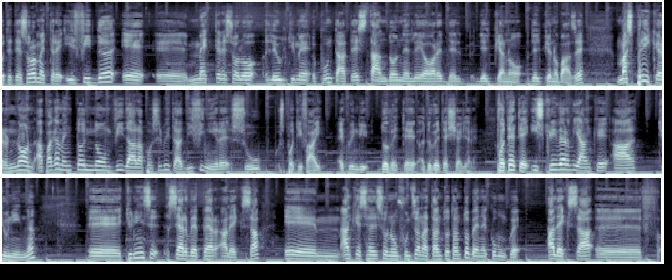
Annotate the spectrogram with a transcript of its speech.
potete solo mettere il feed e eh, mettere solo le ultime puntate stando nelle ore del, del, piano, del piano base, ma Spreaker non a pagamento non vi dà la possibilità di finire su Spotify e quindi dovete, dovete scegliere. Potete iscrivervi anche a TuneIn. Eh, TuneIn serve per Alexa e mm, anche se adesso non funziona tanto tanto bene comunque Alexa eh, f-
